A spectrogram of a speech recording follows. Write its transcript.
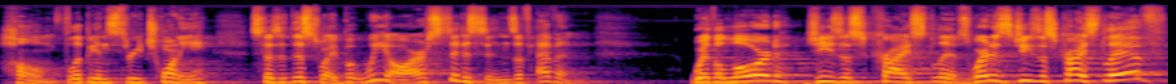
home. Philippians 3:20 says it this way, but we are citizens of heaven, where the Lord Jesus Christ lives. Where does Jesus Christ live?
